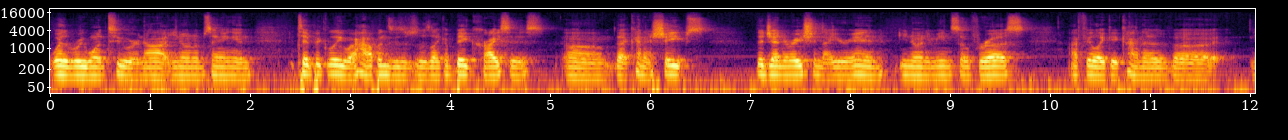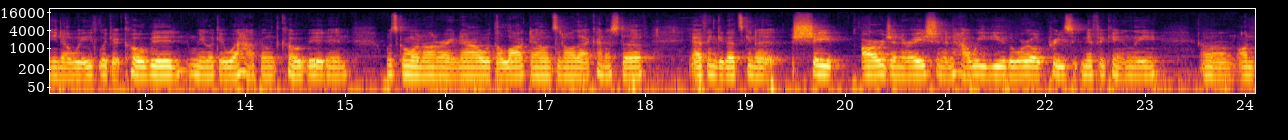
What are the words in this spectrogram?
whether we want to or not. You know what I'm saying? And typically, what happens is there's like a big crisis um, that kind of shapes the generation that you're in. You know what I mean? So for us, I feel like it kind of uh, you know we look at COVID, we look at what happened with COVID and what's going on right now with the lockdowns and all that kind of stuff. I think that's going to shape our generation and how we view the world pretty significantly um, on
